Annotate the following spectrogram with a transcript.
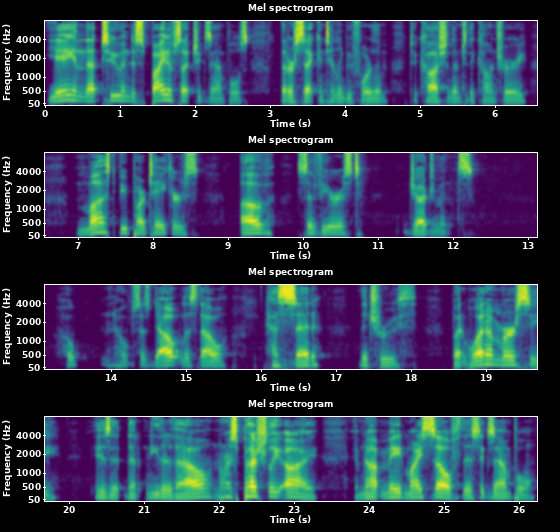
yea, and that too in despite of such examples that are set continually before them, to caution them to the contrary, must be partakers of severest judgments. Hope and hope says, Doubtless thou hast said the truth, but what a mercy is it that neither thou nor especially I am not made myself this example.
